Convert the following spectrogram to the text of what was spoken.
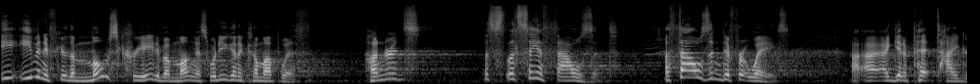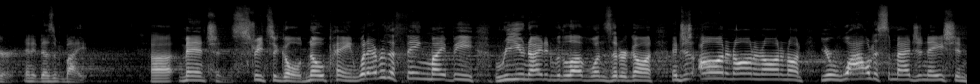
E- even if you're the most creative among us, what are you going to come up with? Hundreds? Let's, let's say a thousand. A thousand different ways. I, I get a pet tiger and it doesn't bite. Uh, mansions, streets of gold, no pain, whatever the thing might be, reunited with loved ones that are gone, and just on and on and on and on. Your wildest imagination,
